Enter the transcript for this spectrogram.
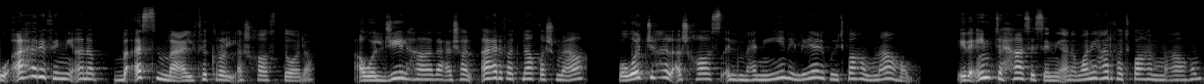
وأعرف إني أنا بأسمع الفكرة للأشخاص دولة أو الجيل هذا عشان أعرف أتناقش معاه وأوجه الأشخاص المعنيين اللي يعرفوا يتفاهموا معاهم. إذا أنت حاسس إني أنا ماني عارفة أتفاهم معاهم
